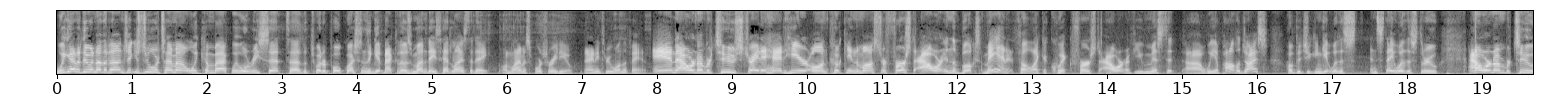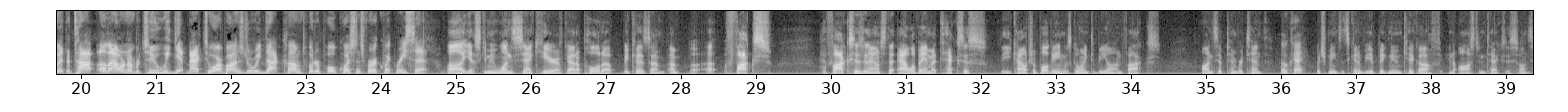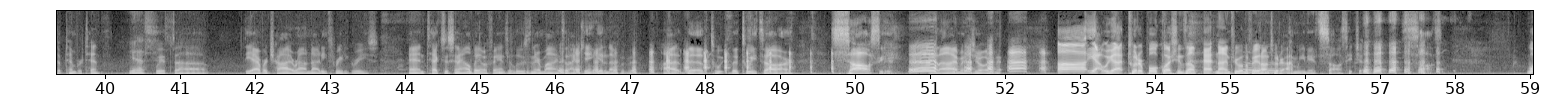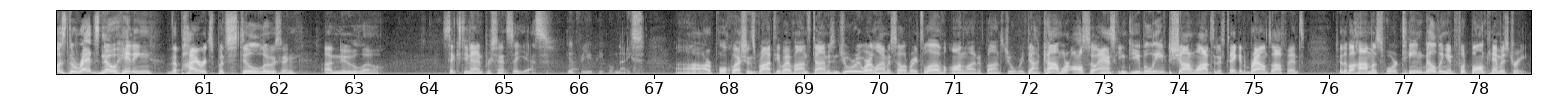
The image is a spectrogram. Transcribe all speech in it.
We got to do another Don Jenkins Jeweler timeout. When we come back, we will reset uh, the Twitter poll questions and get back to those Mondays headlines today on Lima Sports Radio, 93.1 The Fan. And hour number two, straight ahead here on Cooking the Monster. First hour in the books. Man, it felt like a quick first hour. If you missed it, uh, we apologize. Hope that you can get with us and stay with us through hour number two. At the top of hour number two, we get back to our VonsJewelry.com Twitter poll questions for a quick reset. Uh, yes, give me one sec here. I've got to pull it up because I'm, I'm uh, uh, Fox. Fox has announced that Alabama, Texas, the college football game is going to be on Fox on September 10th, Okay. which means it's going to be a big noon kickoff in Austin, Texas, on September 10th, Yes. with uh, the average high around 93 degrees. And Texas and Alabama fans are losing their minds, and I can't get enough of it. Uh, the tw- the tweets are saucy, and I'm enjoying it. Uh, yeah, we got Twitter poll questions up at nine three on the fan on Twitter. I mean, it's saucy, Jeff. saucy. Was the Reds no hitting the Pirates but still losing a new low? Sixty nine percent say yes. Good for you people. Nice. Uh, our poll questions brought to you by Von's Diamonds and Jewelry, where Lima celebrates love. Online at VonsJewelry.com. We're also asking, do you believe Deshaun Watson has taken the Browns offense to the Bahamas for team building and football chemistry?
